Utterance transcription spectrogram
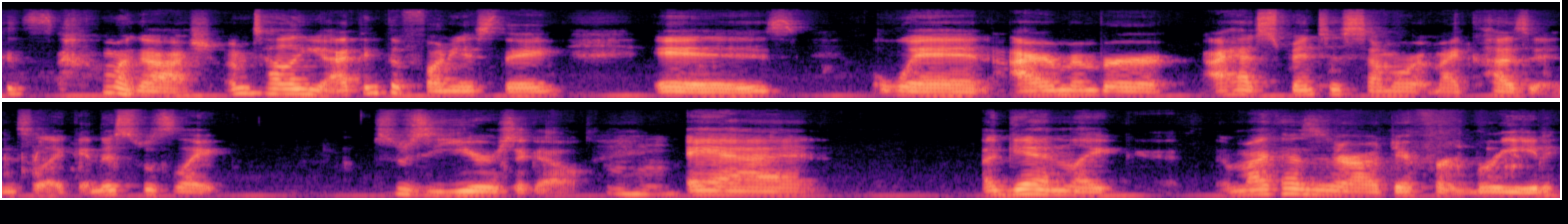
'Cause, oh my gosh, I'm telling you, I think the funniest thing is when I remember I had spent a summer with my cousins, like, and this was like this was years ago. Mhm. And again, like my cousins are a different breed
